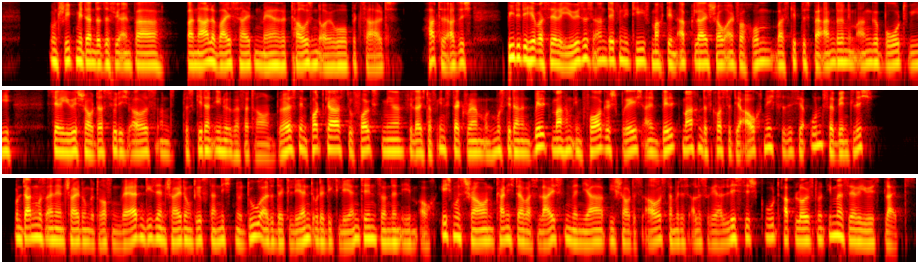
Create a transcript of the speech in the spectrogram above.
und schrieb mir dann, dass er für ein paar banale Weisheiten mehrere tausend Euro bezahlt hatte. Also ich biete dir hier was Seriöses an, definitiv. Mach den Abgleich, schau einfach rum, was gibt es bei anderen im Angebot, wie seriös schaut das für dich aus und das geht dann eh nur über Vertrauen. Du hörst den Podcast, du folgst mir vielleicht auf Instagram und musst dir dann ein Bild machen, im Vorgespräch ein Bild machen, das kostet ja auch nichts, das ist ja unverbindlich. Und dann muss eine Entscheidung getroffen werden. Diese Entscheidung triffst dann nicht nur du, also der Klient oder die Klientin, sondern eben auch ich muss schauen, kann ich da was leisten? Wenn ja, wie schaut es aus, damit es alles realistisch gut abläuft und immer seriös bleibt.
